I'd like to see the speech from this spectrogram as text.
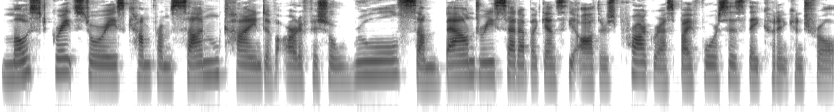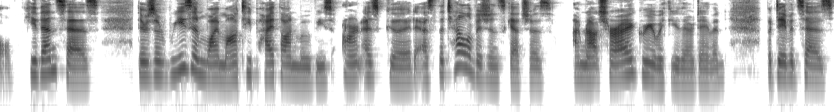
Most great stories come from some kind of artificial rule, some boundary set up against the author's progress by forces they couldn't control. He then says, There's a reason why Monty Python movies aren't as good as the television sketches. I'm not sure I agree with you there, David. But David says,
